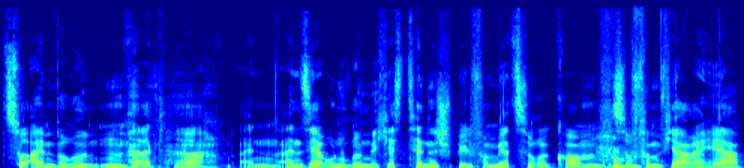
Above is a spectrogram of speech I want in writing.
zu einem berühmten, ein, ein sehr unrühmliches Tennisspiel von mir zurückkommen, so fünf Jahre her.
